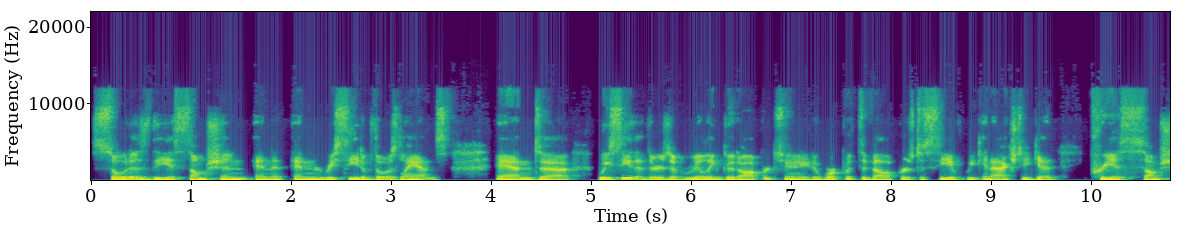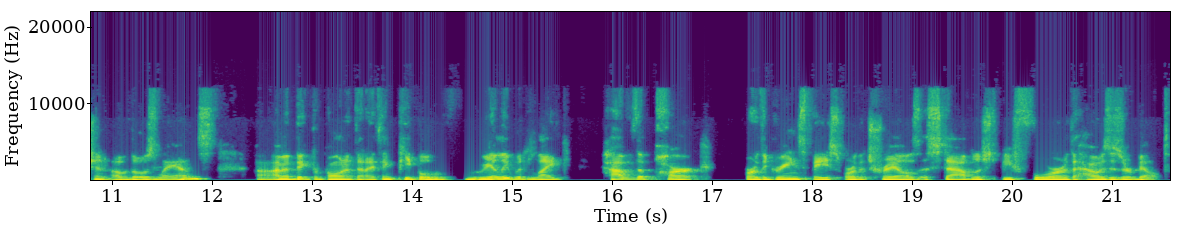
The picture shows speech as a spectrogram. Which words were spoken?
so does the assumption and and receipt of those lands. And uh, we see that there's a really good opportunity to work with developers to see if we can actually get pre-assumption of those lands uh, I'm a big proponent that I think people really would like have the park or the green space or the trails established before the houses are built.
